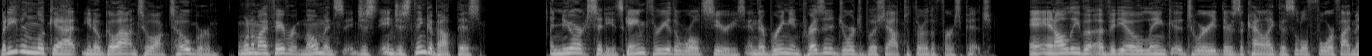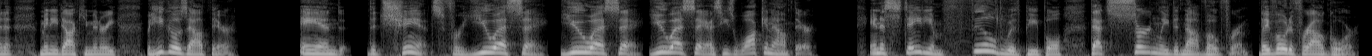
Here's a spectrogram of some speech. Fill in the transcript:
But even look at, you know, go out until October. One of my favorite moments, just and just think about this. In New York City, it's game three of the World Series, and they're bringing President George Bush out to throw the first pitch. And, I'll leave a, video link to where there's a kind of like this little four or five minute mini documentary. But he goes out there, and the chance for USA, USA, USA, as he's walking out there, in a stadium filled with people that certainly did not vote for him. They voted for Al Gore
